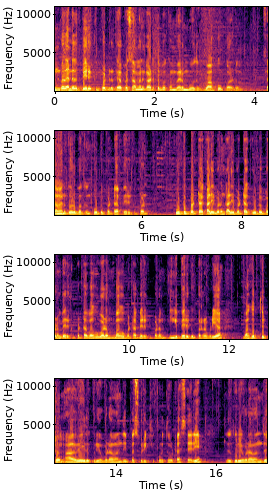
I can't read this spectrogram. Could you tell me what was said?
ஒன்பதுன்றது பெருக்கப்பட்டிருக்கு. அப்போ சமனுக்கு அடுத்த பக்கம் வரும்போது வகுப்படும். சமனுக்கு ஒரு பக்கம் கூட்டுப்பட்டால் பெருக்கப்படும். கூட்டுப்பட்ட கழிப்படும் கழிப்பட்டால் கூட்டப்படும் பெருக்கப்பட்ட வகுப்படும் வகுப்பட்டால் பெருக்கப்படும். இங்கே பெருக்கப்படுறபடியாக வகுத்திட்டம். ஆகவே இதுக்குரிய விட வந்து இப்போ சுருக்கி கொடுத்து விட்டா சரி. இதுக்குரிய விட வந்து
